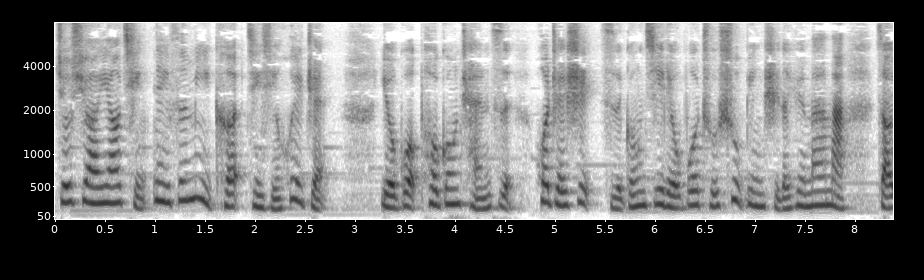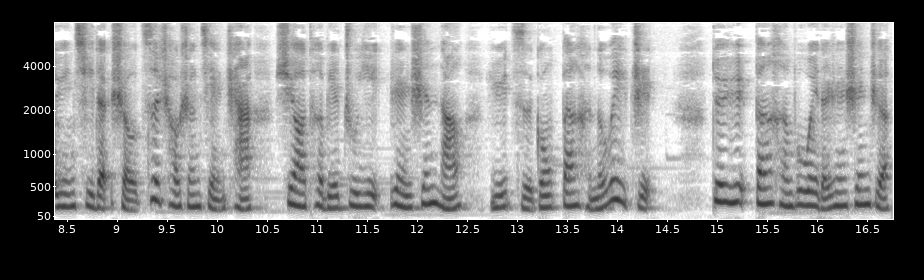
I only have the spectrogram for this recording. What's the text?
就需要邀请内分泌科进行会诊。有过剖宫产子或者是子宫肌瘤剥除术病史的孕妈妈，早孕期的首次超声检查需要特别注意妊娠囊与子宫瘢痕的位置。对于瘢痕部位的妊娠者，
